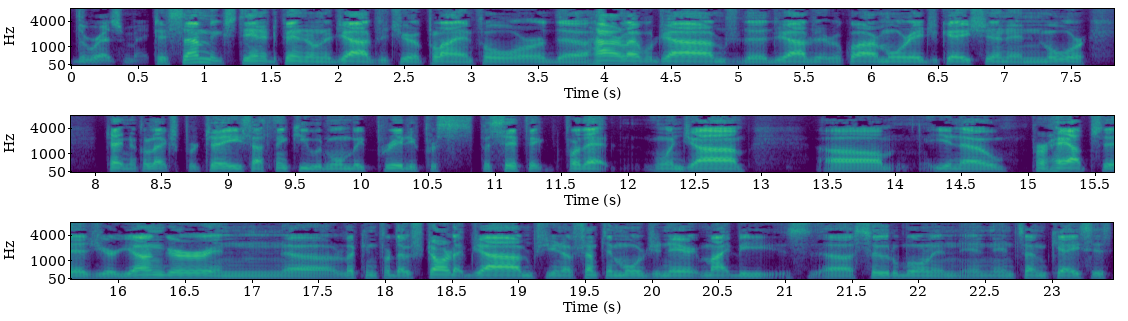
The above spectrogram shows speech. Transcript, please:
the resume? To some extent, it depends on the jobs that you're applying for. The higher level jobs, the jobs that require more education and more technical expertise, I think you would want to be pretty specific for that one job. Um, you know, perhaps as you're younger and uh, looking for those startup jobs, you know, something more generic might be uh, suitable in, in, in some cases.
